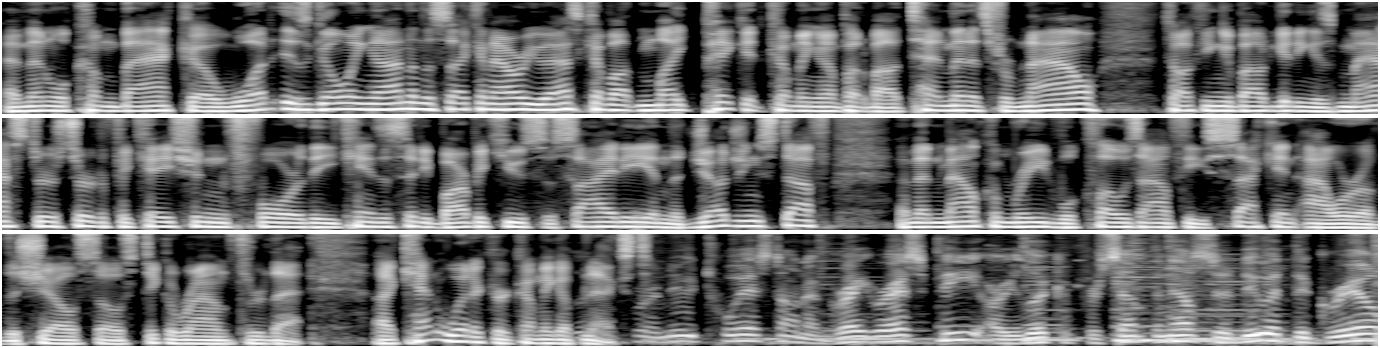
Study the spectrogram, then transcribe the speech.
and then we'll come back. Uh, what is going on in the second hour? You ask. How about Mike Pickette coming up in about ten minutes from now, talking about getting his master certification for the Kansas City Barbecue Society and the judging stuff, and then Malcolm Reed will close out the second hour of the show. So stick around through that. Uh, Kent Whitaker coming up next. For a new twist on a great recipe? Are you looking for something else to do at the grill,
